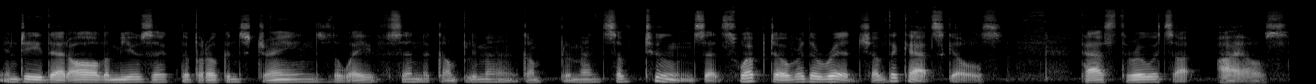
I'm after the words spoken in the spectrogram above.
indeed, that all the music, the broken strains, the waifs, and accompaniment, accompaniments of tunes that swept over the ridge of the Catskills passed through its aisles.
